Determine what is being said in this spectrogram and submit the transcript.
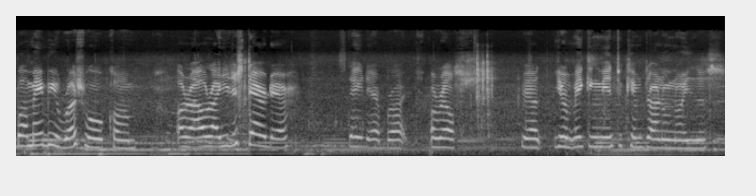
But maybe Rush will come. Alright, alright. You just stay there. Stay there, bro. Or else. Yeah, you're making me into Kim Jong-un noises.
